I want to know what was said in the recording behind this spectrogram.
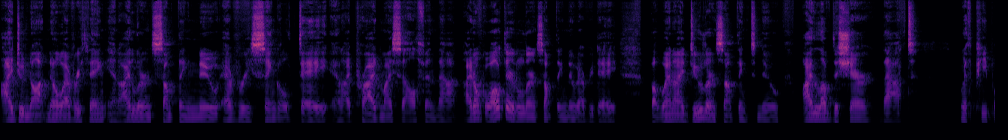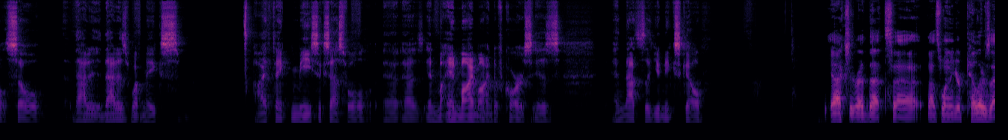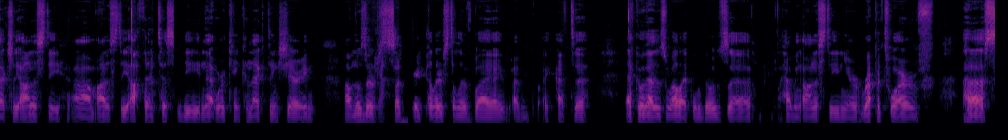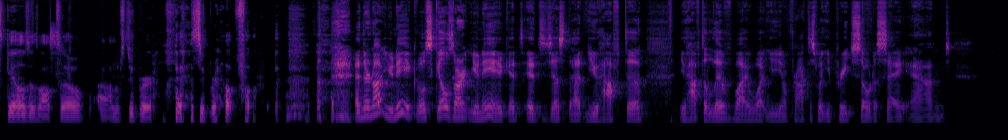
I do not know everything, and I learn something new every single day, and I pride myself in that. I don't go out there to learn something new every day, but when I do learn something new, I love to share that with people. So that is, that is what makes I think me successful as in my in my mind, of course, is and that's the unique skill. Yeah, I actually read that. Uh, that's one of your pillars, actually. Honesty, um, honesty, authenticity, networking, connecting, sharing. Um, those are yeah. such great pillars to live by. I, I, I, have to echo that as well. I think those uh, having honesty in your repertoire of uh, skills is also um, super, super helpful. and they're not unique. Those skills aren't unique. It's it's just that you have to you have to live by what you you know practice what you preach, so to say, and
